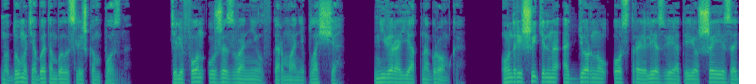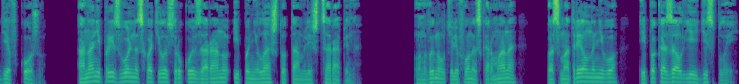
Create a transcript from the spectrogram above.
Но думать об этом было слишком поздно. Телефон уже звонил в кармане плаща. Невероятно громко. Он решительно отдернул острое лезвие от ее шеи, задев кожу. Она непроизвольно схватилась рукой за рану и поняла, что там лишь царапина. Он вынул телефон из кармана, посмотрел на него и показал ей дисплей.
